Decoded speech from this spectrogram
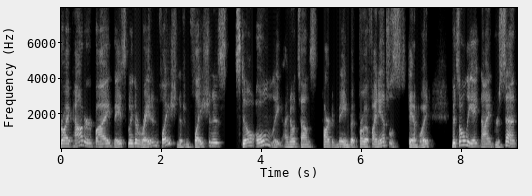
dry powder by basically the rate of inflation. If inflation is still only, I know it sounds hard to me, but from a financial standpoint, if it's only 8, 9%,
